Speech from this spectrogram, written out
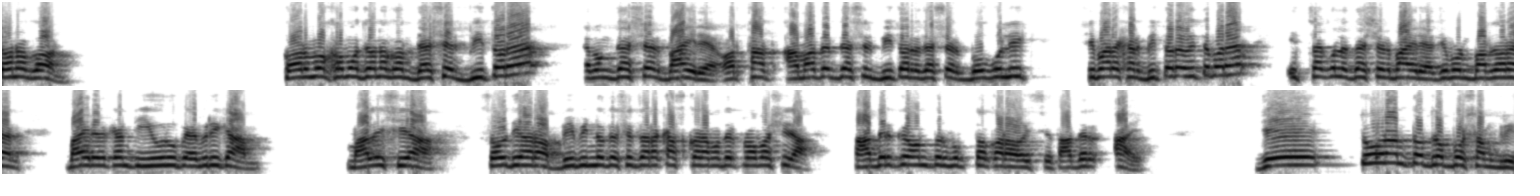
জনগণ কর্মক্ষম জনগণ দেশের ভিতরে এবং দেশের বাইরে, অর্থাৎ আমাদের দেশের ভিতরে, দেশের ভৌগোলিক সীমারেখার ভিতরে হইতে পারে, ইচ্ছা করলে দেশের বাইরে। যেমন ধরেন, বাইরের country Europe, America, Malaysia, Saudi Arab, বিভিন্ন দেশে যারা কাজ করে আমাদের প্রবাসীরা, তাদেরকে অন্তর্ভুক্ত করা হয়েছে, তাদের আয়। যে চৌরান্ত দ্রব্য সামগ্রী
